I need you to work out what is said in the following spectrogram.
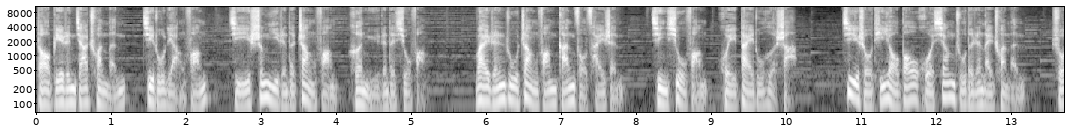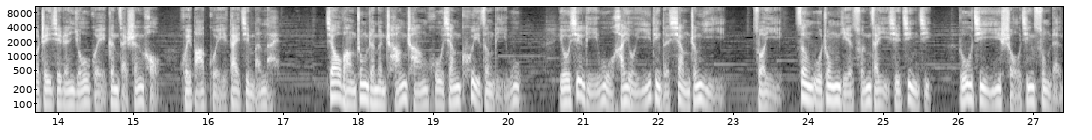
到别人家串门，即入两房，即生意人的账房和女人的绣房。外人入账房赶走财神，进绣房会带入恶煞。记手提药包或香烛的人来串门，说这些人有鬼跟在身后，会把鬼带进门来。交往中人们常常互相馈赠礼物，有些礼物含有一定的象征意义，所以赠物中也存在一些禁忌。如既以手巾送人，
